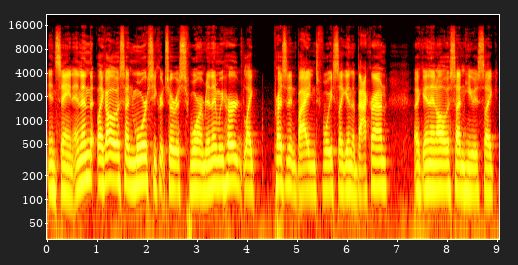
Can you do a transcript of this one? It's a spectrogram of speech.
insane. And then like all of a sudden more Secret Service swarmed, and then we heard like President Biden's voice like in the background, like and then all of a sudden he was like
